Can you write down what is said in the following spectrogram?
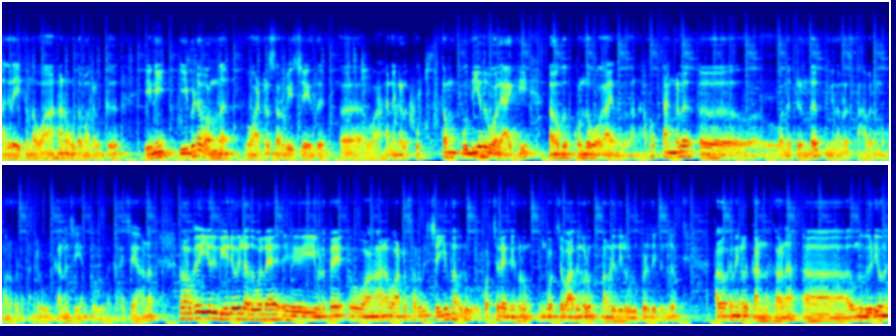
ആഗ്രഹിക്കുന്ന വാഹന ഉടമകൾക്ക് ഇനി ഇവിടെ വന്ന് വാട്ടർ സർവീസ് ചെയ്ത് വാഹനങ്ങൾ പുത്തം പുതിയതുപോലെ ആക്കി നമുക്ക് കൊണ്ടുപോകാം എന്നുള്ളതാണ്. അപ്പോൾ തങ്ങൾ വന്നിട്ടുണ്ട്. ഇനി നമ്മുടെ സ്ഥാപനം ബഹുമാനപ്പെട്ട തങ്ങൾ ഉദ്ഘാടനം ചെയ്യാൻ പോകുന്ന കാഴ്ചയാണ്. അപ്പോൾ നമുക്ക് ഈ ഒരു വീഡിയോയിൽ അതുപോലെ ഇവിടുത്തെ വാഹന വാട്ടർ സർവീസ് ചെയ്യുന്ന ഒരു കുറച്ച് രംഗങ്ങളും കുറച്ച് ഭാഗങ്ങളും നമ്മൾ ഇതിൽ ഉൾപ്പെടുത്തിയിട്ടുണ്ട്. അതൊക്കെ നിങ്ങൾ കണ്ണ് കാണുക. ഒന്ന് വീഡിയോ ഒന്ന്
